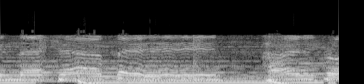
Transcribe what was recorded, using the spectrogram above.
In that cafe, hiding from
